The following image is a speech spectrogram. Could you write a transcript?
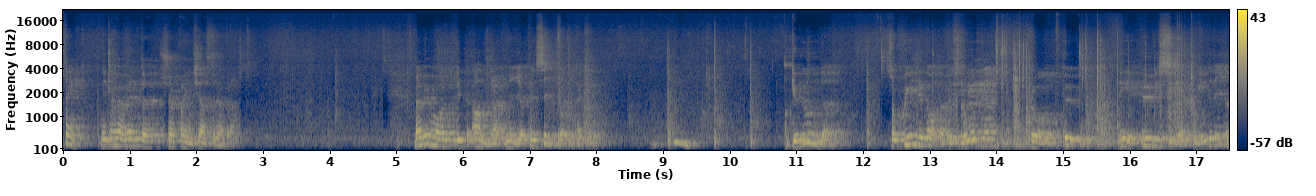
Tänk, ni behöver inte köpa in tjänster överallt. Men vi har lite andra nya principer om vi tänker på. Grunden som skiljer dataskyddsförordningen från PUL, det är hur vi ser på individen.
